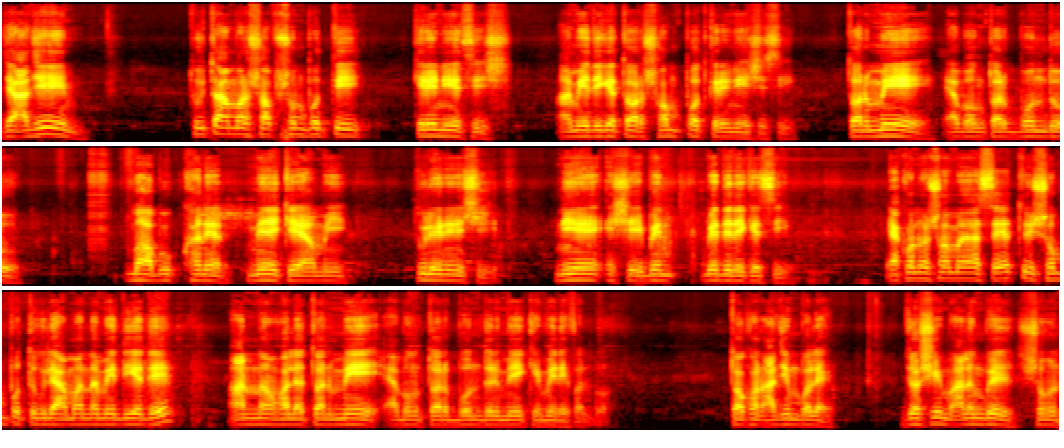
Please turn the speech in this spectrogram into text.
যে, আজিম, তুই তো আমার সব সম্পত্তি কেড়ে নিয়েছিস। আমি এদিকে তোর সম্পদ কেড়ে নিয়ে এসেছি। তোর মেয়ে এবং তোর বন্ধু মাহবুব খানের মেয়েকে আমি তুলে নিয়েছি নিয়ে এসে বেঁধে রেখেছি। এখনও সময় আছে, তুই সম্পত্তিগুলি আমার নামে দিয়ে দে। আর না হলে তোর মেয়ে এবং তোর বন্ধুর মেয়েকে মেরে ফেলব। তখন আজিম বলে, জসিম আলমগীর, শোন।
